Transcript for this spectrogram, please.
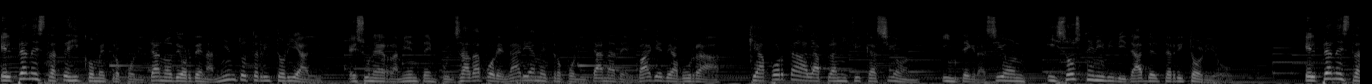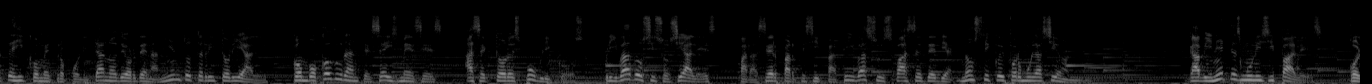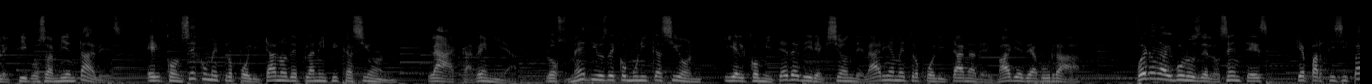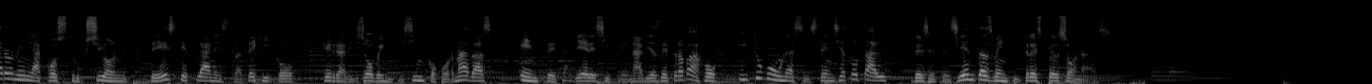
El Plan Estratégico Metropolitano de Ordenamiento Territorial es una herramienta impulsada por el Área Metropolitana del Valle de Aburrá que aporta a la planificación, integración y sostenibilidad del territorio. El Plan Estratégico Metropolitano de Ordenamiento Territorial convocó durante seis meses a sectores públicos, privados y sociales para hacer participativas sus fases de diagnóstico y formulación. Gabinetes municipales, colectivos ambientales, el Consejo Metropolitano de Planificación, la Academia, los medios de comunicación y el Comité de Dirección del Área Metropolitana del Valle de Aburrá fueron algunos de los entes que participaron en la construcción de este plan estratégico que realizó 25 jornadas entre talleres y plenarias de trabajo y tuvo una asistencia total de 723 personas.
